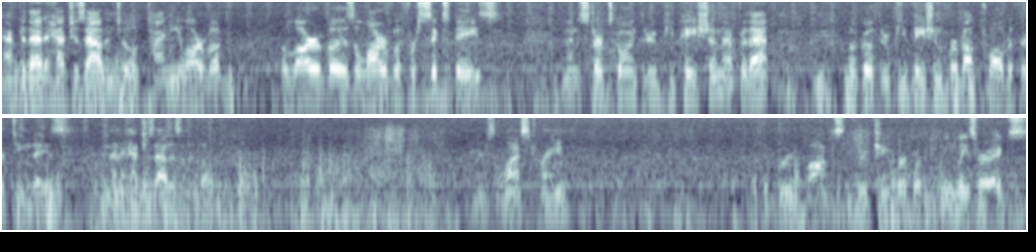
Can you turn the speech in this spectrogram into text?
After that it hatches out into a tiny larva. A larva is a larva for six days and then it starts going through pupation after that. It'll go through pupation for about 12 or 13 days, and then it hatches out as an adult. Here's the last frame. The brood box, the brood chamber where the queen lays her eggs.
